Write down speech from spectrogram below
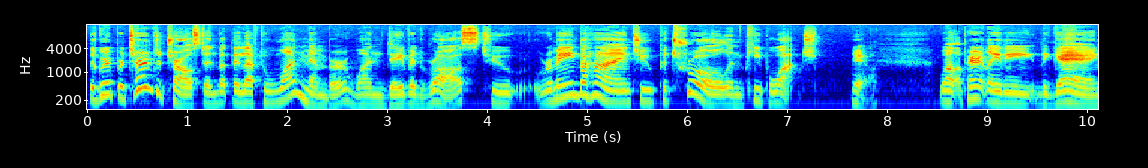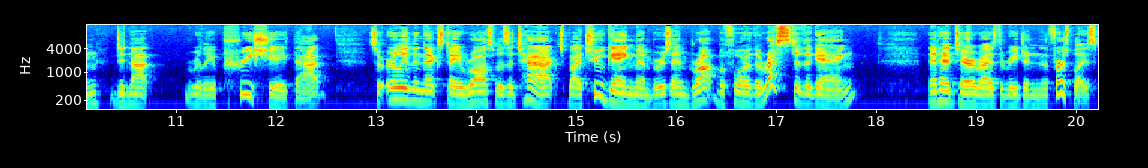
the group returned to Charleston, but they left one member, one David Ross, to remain behind to patrol and keep watch. Yeah. Well, apparently the, the gang did not really appreciate that. So early the next day, Ross was attacked by two gang members and brought before the rest of the gang that had terrorized the region in the first place.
